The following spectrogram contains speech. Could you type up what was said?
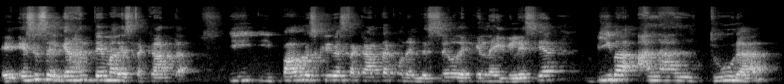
eh, ese es el gran tema de esta carta. Y, Pablo escribe esta carta con el deseo de que la iglesia viva a la altura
